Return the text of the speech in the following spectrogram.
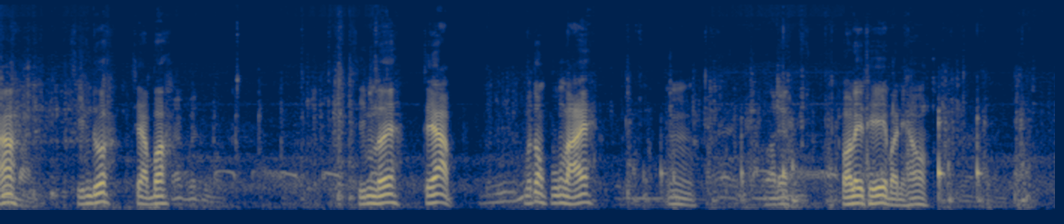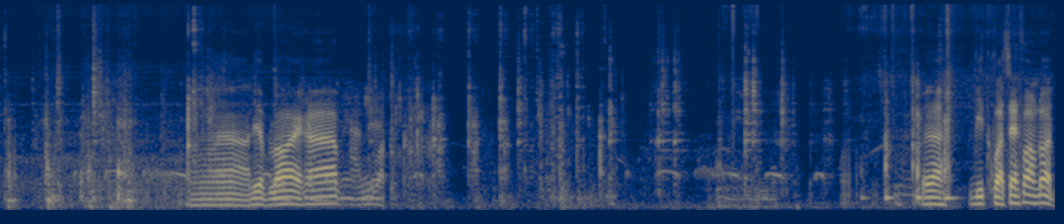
อะชิมดูเสียบบ่ ชิมเลยเสียบไม่ต้องปรุงหลาย อืมมาเด้อพอเลยเทบัดนี้เฮาอ่าเรียบร้อยครับทางนี้ก่อนเออบิดขวดใส่ฟอร์มรถ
